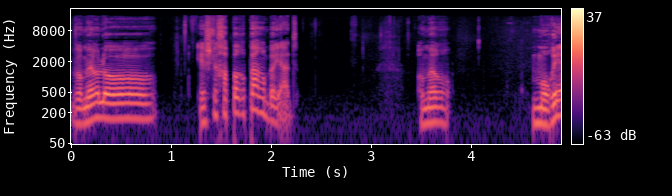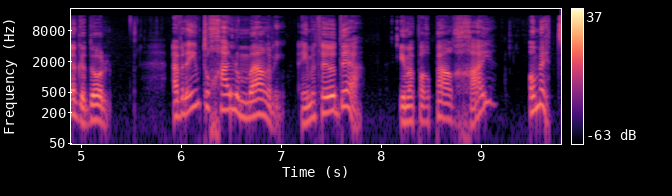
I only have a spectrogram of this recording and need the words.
ואומר לו, יש לך פרפר ביד. אומר, מורי הגדול, אבל האם תוכל לומר לי, האם אתה יודע, אם הפרפר חי או מת?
